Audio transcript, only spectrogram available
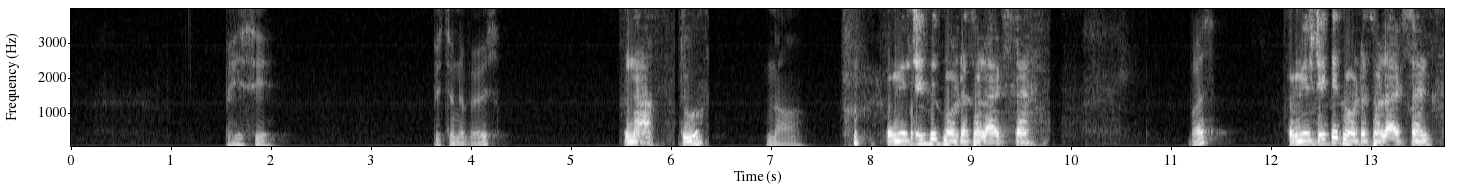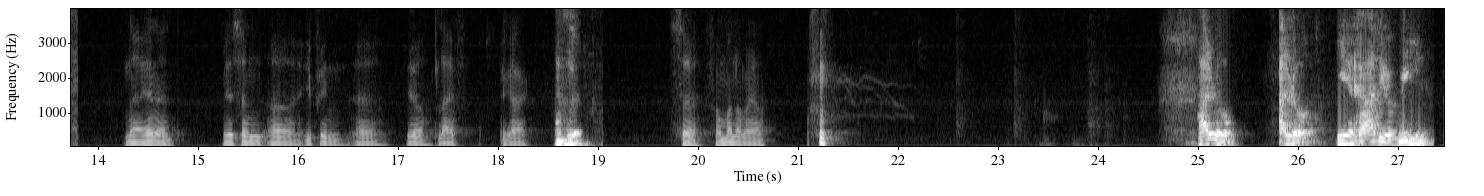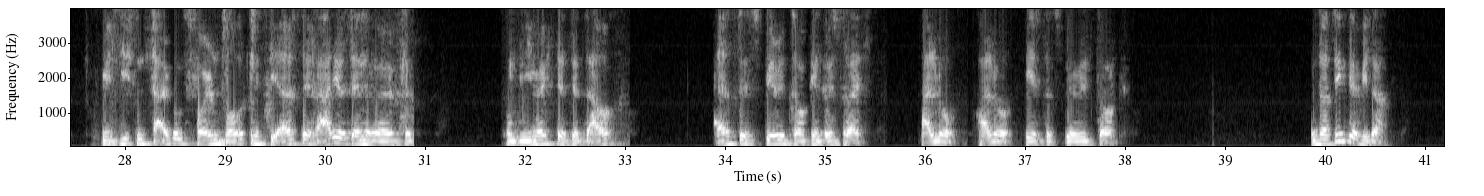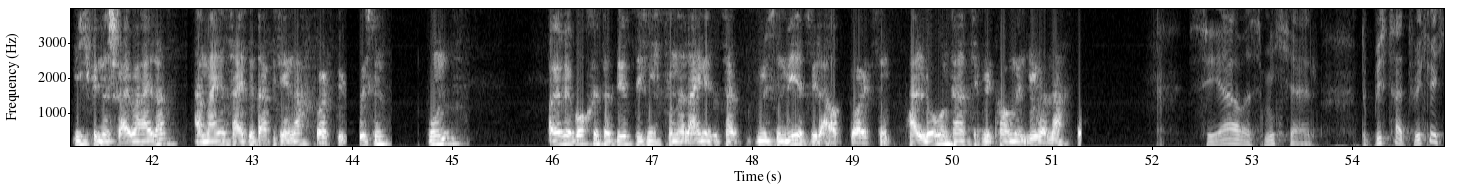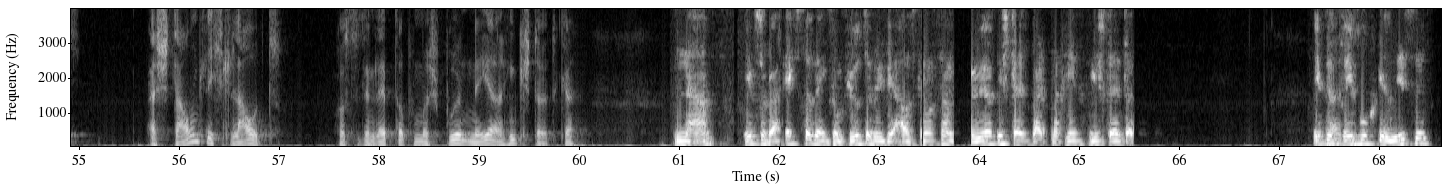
Busy. Bist du nervös? Na, du? Na. Bei mir steht nicht mal, dass wir live sein. Was? Bei mir steht nicht mal, dass wir live sein. Nein, eh nicht. Wir sind, äh, ich bin, äh, ja, live. Egal. Also, So, fangen wir nochmal an. Hallo, hallo, hier Radio Wien. Mit diesen salbungsvollen Worten ist die erste Radiosendung eröffnet. Und ich möchte es jetzt auch. Erste Spirit Talk in Österreich. Hallo, hallo, hier ist der Spirit Talk. Und da sind wir wieder. Ich bin der Schreiberheiler. An meiner Seite darf ich den Nachtwolf begrüßen. Und eure Woche verdirbt sich nicht von alleine, deshalb müssen wir jetzt wieder aufkreuzen. Hallo und herzlich willkommen, lieber Nachtwolf. Servus, Michael. Du bist halt wirklich erstaunlich laut. Hast du den Laptop um eine Spur näher hingestellt, gell? Na, ich habe sogar extra den Computer, wie wir ausgemacht haben, höher gestellt, weit nach hinten gestellt. Ich habe das Drehbuch gelesen.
